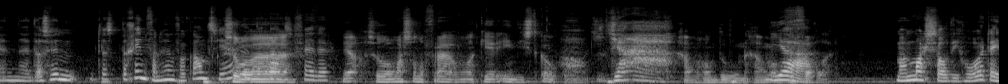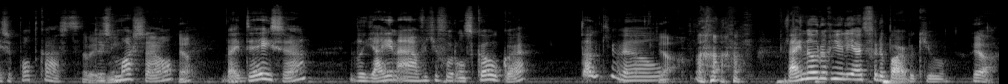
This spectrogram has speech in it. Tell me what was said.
Ja. En eh, dat, is hun, dat is het begin van hun vakantie. Hè? Zullen we- ze verder. Ja, zullen we Marcel nog vragen om een keer Indisch te koken? Dat Ja, gaan we gewoon doen. Dan gaan we ook Ja. bevallen. maar Marcel die hoort deze podcast. Dus. Marcel, Ja? bij deze wil jij een avondje voor ons koken? Dankjewel. Ja. Wij nodigen jullie uit voor de barbecue. ja.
